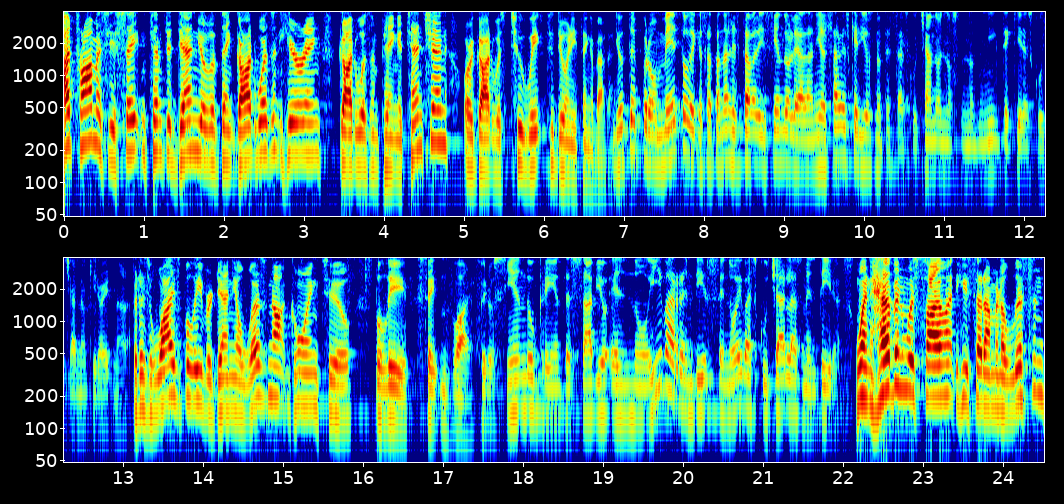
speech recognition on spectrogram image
I promise you, Satan tempted Daniel to think God wasn't hearing, God wasn't paying attention, or God was too weak to do anything about it. Yo te prometo de que Satanás le estaba diciéndole a Daniel, sabes que Dios no te está escuchando, él no, no- ni te quiere escuchar, no quiere oír nada. But as a wise believer, Daniel was not going to believe Satan's lies. Pero siendo un creyente sabio, él no iba a rendirse, no iba a escuchar las mentiras. When heaven was silent, he said, I'm going to listen,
